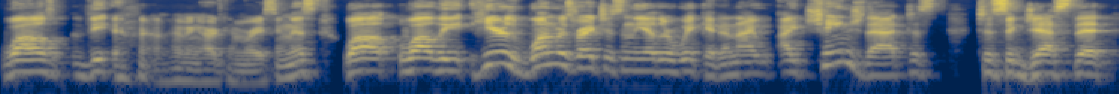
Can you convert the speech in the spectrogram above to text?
While the I'm having a hard time erasing this. While while the here one was righteous and the other wicked, and I I changed that to to suggest that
